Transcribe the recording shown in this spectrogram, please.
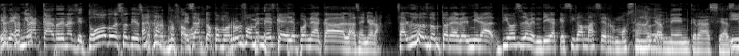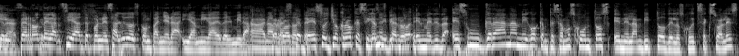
Edelmira Cárdenas, de todo eso tienes que poner, por favor. Exacto, como Rulfo Méndez que le pone acá a la señora. Saludos, doctora Edelmira. Dios le bendiga, que siga más hermosa. Ay, todavía. amén, gracias, Y gracias. Perrote gracias. García te pone saludos, compañera y amiga Edelmira. Ay, Un Perrote. Besos. Yo creo que sigues ¿Quién es viviendo Perrote? en Mérida. Es un gran amigo que empezamos juntos en el ámbito de los juguetes sexuales.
